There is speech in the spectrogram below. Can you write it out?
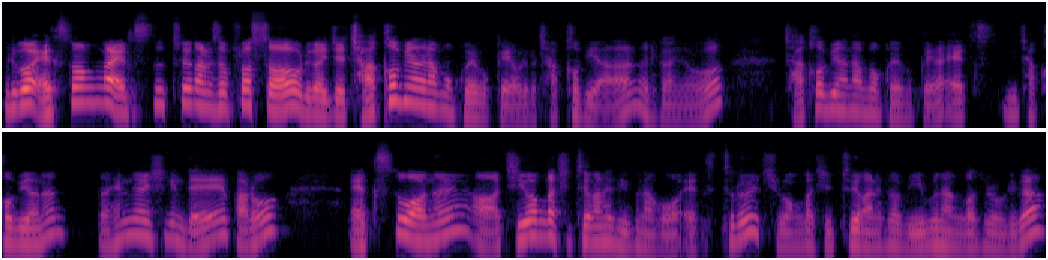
그리고 x1과 x2에 관해서 플러스 우리가 이제 자커비안을 한번 구해볼게요. 우리가 자커비안 우리가요. 자커비안 한번 구해볼게요. x 자커비안은 행렬식인데 바로 x1을 어, g1과 g2에 관해서 미분하고 x2를 g1과 g2에 관해서 미분한 것을 우리가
